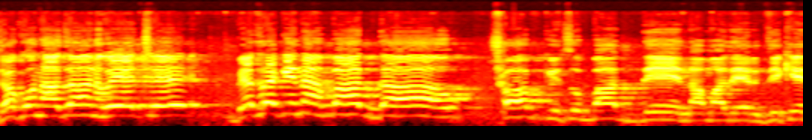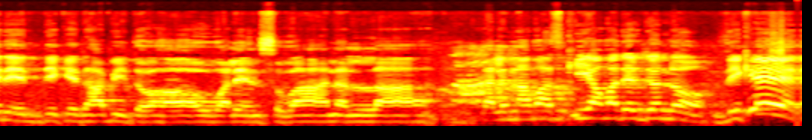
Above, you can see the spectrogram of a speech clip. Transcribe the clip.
যখন আজান হয়েছে, বেচা কিনা বাদ দাও সব কিছু বাদ দে, নামাজের জিকেরের দিকে ধাবিত হও বলেন সুবাহান আল্লাহ তাহলে নামাজ কি আমাদের জন্য? জিকের।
